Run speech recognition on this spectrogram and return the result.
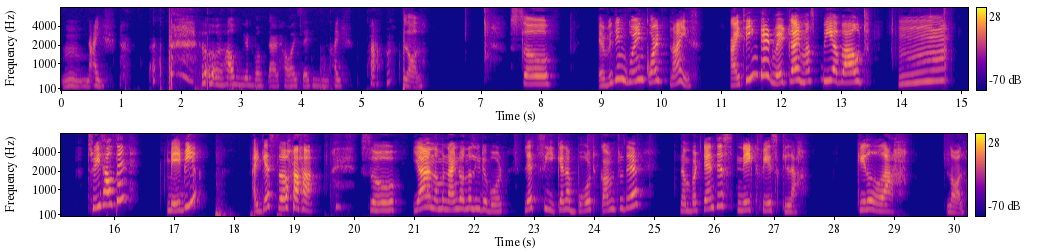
Mm, nice. How weird was that? How i said nice. Lol. So everything's going quite nice. I think that red guy must be about mm, 3000 maybe? I guess so So, yeah, number 9 on the leaderboard. Let's see, can a boat come to there? Number 10th is Snake Face Killa. Killa. Lol.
